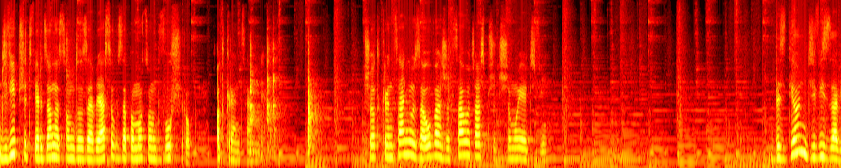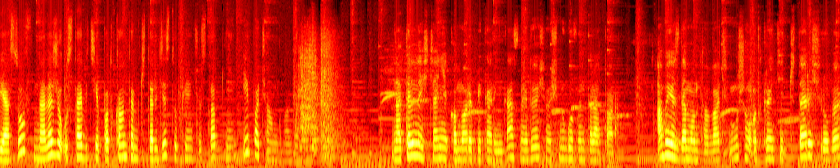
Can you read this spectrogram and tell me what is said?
Drzwi przytwierdzone są do zawiasów za pomocą dwóch śrub. Odkręcam je. Przy odkręcaniu zauważ, że cały czas przytrzymuję drzwi. By zdjąć drzwi z zawiasów, należy ustawić je pod kątem 45 stopni i pociągnąć. Na tylnej ścianie komory piekarnika znajduje się śmigło wentylatora. Aby je zdemontować, muszę odkręcić cztery śruby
